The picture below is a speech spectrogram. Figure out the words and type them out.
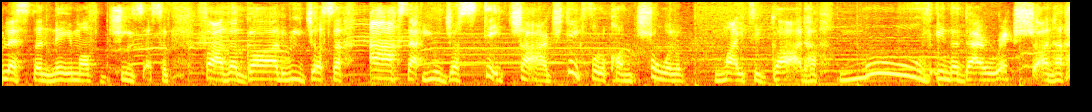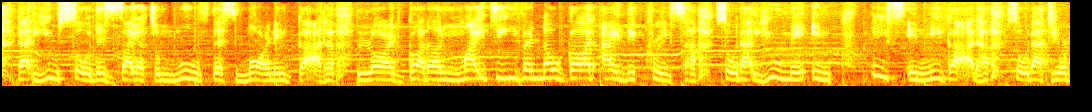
Bless the name of Jesus. Father God, we just uh, ask that you just take charge, take full control, mighty God. Move in the direction that you so desire to move this morning, God. Lord God Almighty, even now, God, I decrease uh, so that you may increase in me, God, so that your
